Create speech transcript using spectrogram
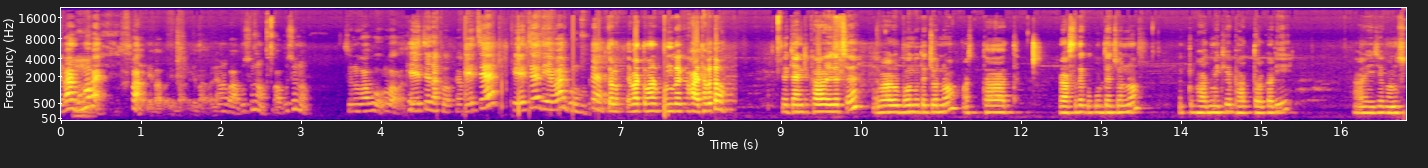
এবার ঘুমাবে? বাবলে বাবলে বাবলে বাবলে আমার বাবু শুনো বাবু শুনো। শুনো বাবু খেয়েছে দেখো খেয়েছে খেয়েছে দিয়ে এবার ঘুম। চলো এবার তোমার বন্ধুদেরকে খাওয়াতে হবে তো? এই ক্যান্টি খাওয়া হয়ে গেছে। এবার ওর বন্ধুদের জন্য, অর্থাৎ রাস্তাতে কুকুরদের জন্য একটু ভাত মেখে, ভাত তরকারি আর এই যে মাংস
